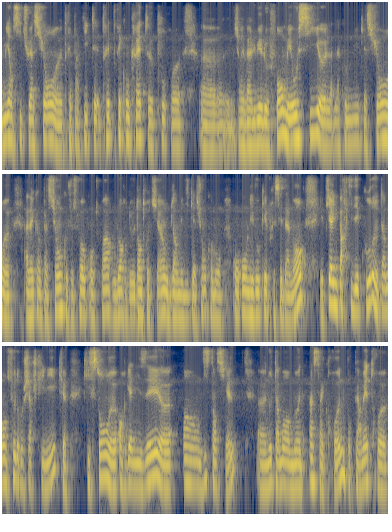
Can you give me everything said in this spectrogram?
mis en situation très pratique, très, très concrète pour sur évaluer le fond, mais aussi la, communication avec un patient, que ce soit au comptoir ou lors d'entretien ou bien médication, comme on, l'évoquait précédemment. Et puis il y a une partie des cours, notamment ceux de recherche clinique, qui sont organisés en distanciel, notamment en mode asynchrone, pour permettre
